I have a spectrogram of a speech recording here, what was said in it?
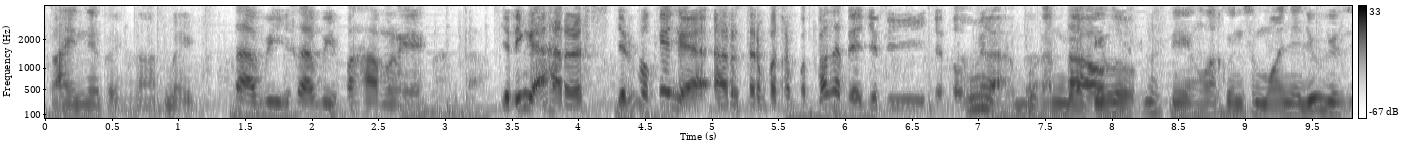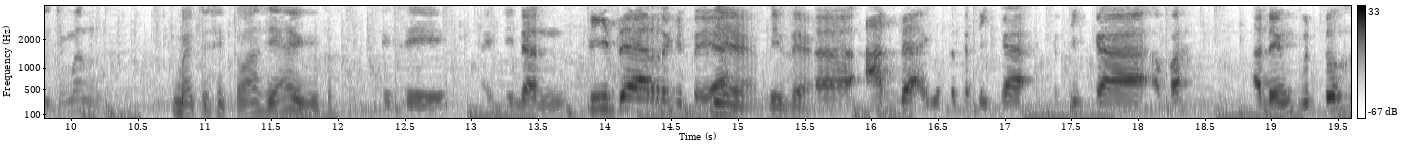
lainnya tuh yang sangat baik. sabi sabi paham nih Mantap. jadi nggak harus jadi pokoknya nggak harus repot-repot banget ya jadi gentleman Enggak, gitu. bukan Atau- berarti lo mesti ngelakuin semuanya juga sih, cuman baca situasi aja gitu. I see, I see. dan be there gitu ya Iya, be there. Eh, ada gitu ketika ketika apa ada yang butuh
